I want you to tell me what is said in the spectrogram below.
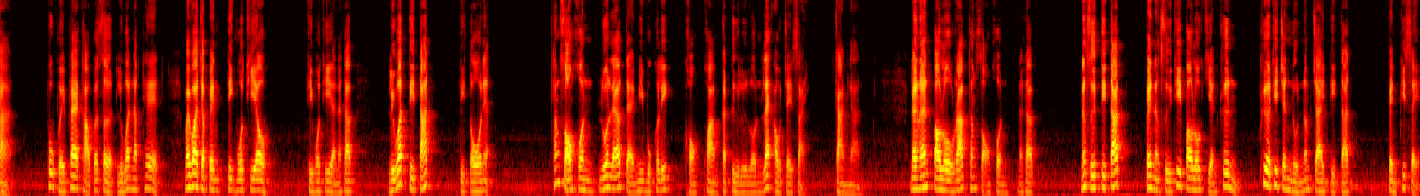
กาศ ผู้เผยแพร่ข่าวประเสริฐหรือว่านักเทศ ไม่ว่าจะเป็นติโมเทียวติโมเทียนะครับ หรือว่าติตัสติโตเนี่ยทั้งสองคนล้วนแล้วแต่มีบุคลิก ของความกระตือรือร้นและเอาใจใส่การงาน ดังนั้นเปาโลรักทั้งสองคนนะครับ หนังสือติตัสเป็นหนังสือที่เปาโลเขียนขึ้น เพื่อที่จะหนุนน้ำใจติตัสเป็นพิเศษ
